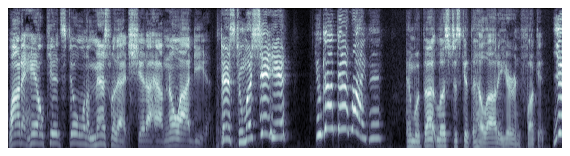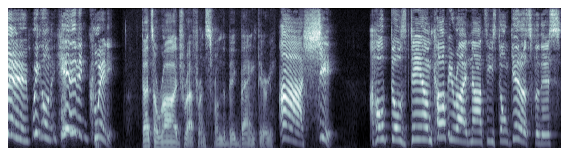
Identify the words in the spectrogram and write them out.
Why the hell kids still want to mess with that shit, I have no idea. There's too much shit here. You got that right, man. And with that, let's just get the hell out of here and fuck it. Yeah, we gonna hit it and quit it. That's a Raj reference from The Big Bang Theory. Ah, shit. I hope those damn copyright Nazis don't get us for this.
